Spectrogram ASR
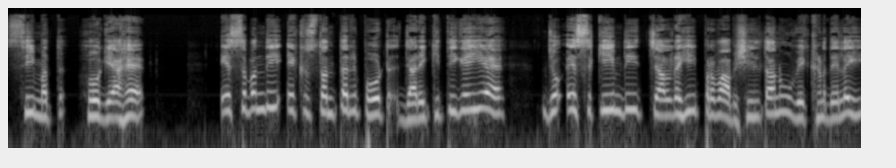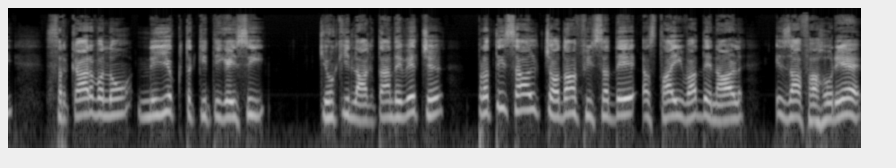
ਸੀਮਤ ਹੋ ਗਿਆ ਹੈ। ਇਸ ਸੰਬੰਧੀ ਇੱਕ ਸੁਤੰਤਰ ਰਿਪੋਰਟ ਜਾਰੀ ਕੀਤੀ ਗਈ ਹੈ, ਜੋ ਇਸ ਸਕੀਮ ਦੀ ਚੱਲ ਰਹੀ ਪ੍ਰਭਾਵਸ਼ੀਲਤਾ ਨੂੰ ਵੇਖਣ ਦੇ ਲਈ ਸਰਕਾਰ ਵੱਲੋਂ ਨਿਯੁਕਤ ਕੀਤੀ ਗਈ ਸੀ, ਕਿਉਂਕਿ ਲਾਗਤਾਂ ਦੇ ਵਿੱਚ ਪ੍ਰਤੀ ਸਾਲ 14% ਦੇ ਅਸਥਾਈ ਵਾਧੇ ਨਾਲ ਇਜ਼ਾਫਾ ਹੋ ਰਿਹਾ ਹੈ।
